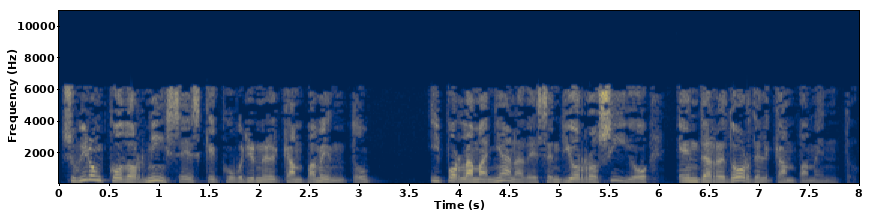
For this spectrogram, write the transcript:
subieron codornices que cubrieron el campamento, y por la mañana descendió rocío en derredor del campamento.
